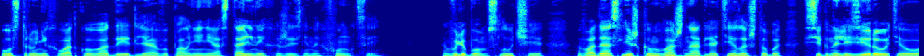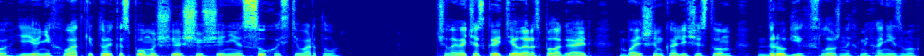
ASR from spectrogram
острую нехватку воды для выполнения остальных жизненных функций. В любом случае, вода слишком важна для тела, чтобы сигнализировать о ее нехватке только с помощью ощущения сухости во рту. Человеческое тело располагает большим количеством других сложных механизмов,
